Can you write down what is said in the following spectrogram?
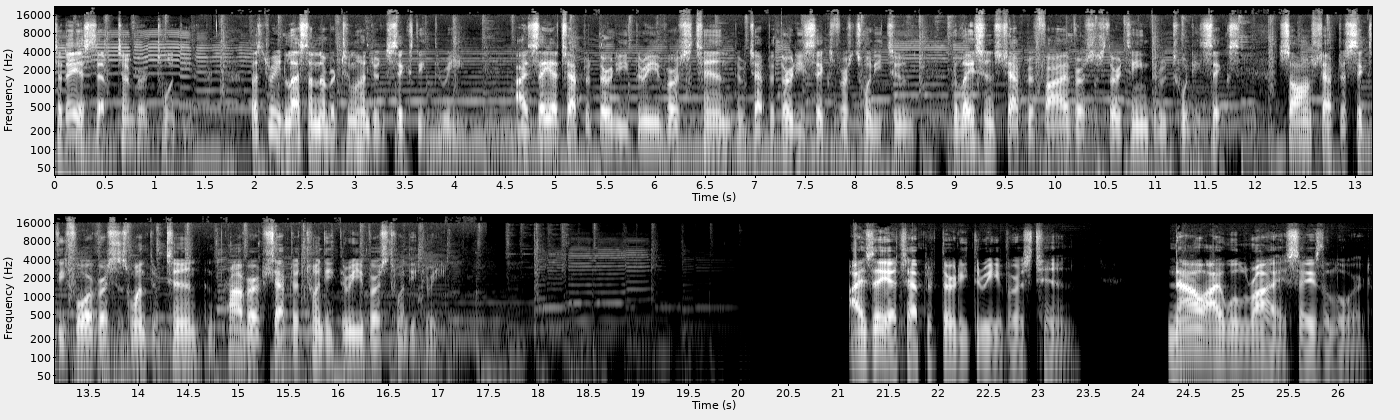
Today is September 20th. Let's read lesson number 263. Isaiah chapter 33, verse 10 through chapter 36, verse 22. Galatians chapter 5, verses 13 through 26. Psalms chapter 64, verses 1 through 10. And Proverbs chapter 23, verse 23. Isaiah chapter 33, verse 10. Now I will rise, says the Lord.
